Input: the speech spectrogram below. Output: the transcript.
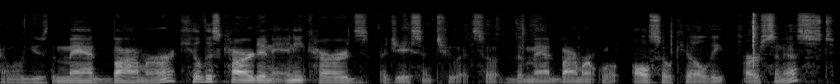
I will use the Mad Bomber, kill this card and any cards adjacent to it. So the Mad Bomber will also kill the Arsonist.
